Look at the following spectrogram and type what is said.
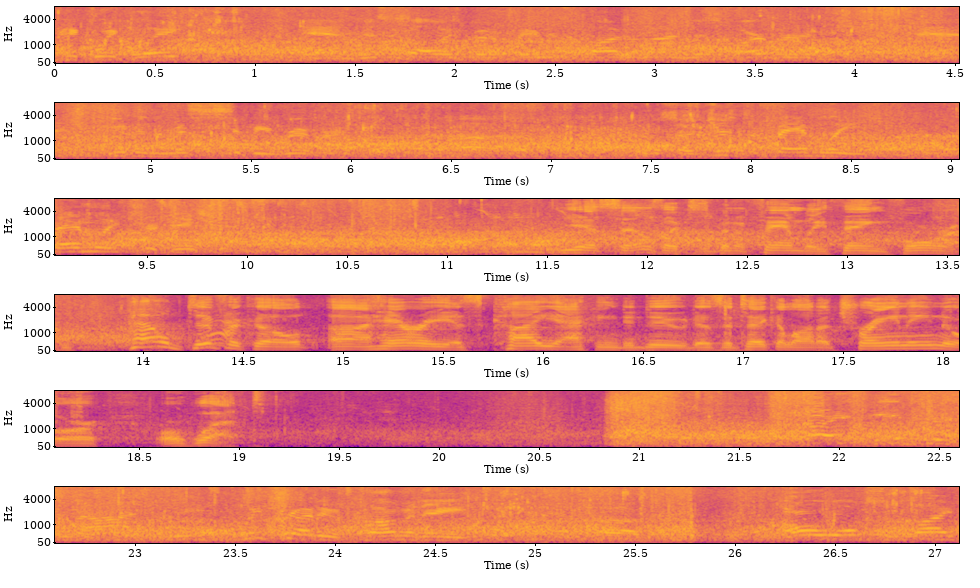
Pickwick Lake, and this has always been a favorite spot of mine, this harbor, and even the Mississippi River. Uh, so just a family, family tradition. Yeah, it sounds like it's been a family thing for him. How difficult, uh, Harry, is kayaking to do? Does it take a lot of training or, or what? Uh, it does not. We, we try to accommodate uh, all walks of life,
